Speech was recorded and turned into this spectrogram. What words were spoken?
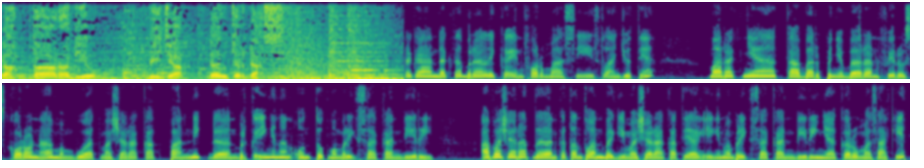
Dakta Radio, bijak dan cerdas. Rekan Dakta beralih ke informasi selanjutnya. Maraknya kabar penyebaran virus corona membuat masyarakat panik dan berkeinginan untuk memeriksakan diri. Apa syarat dan ketentuan bagi masyarakat yang ingin memeriksakan dirinya ke rumah sakit?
